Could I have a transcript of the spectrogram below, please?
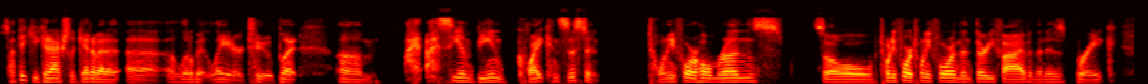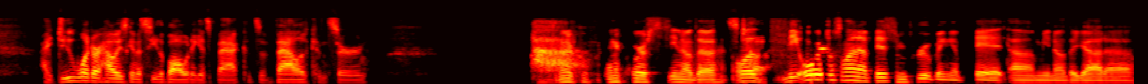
So I think you could actually get him at a, a, a little bit later too. But um, I, I see him being quite consistent. 24 home runs, so 24, 24, and then 35, and then his break. I do wonder how he's going to see the ball when he gets back. It's a valid concern. And of, and of course, you know the It's well, tough. the Orioles lineup is improving a bit. Um, you know they got uh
